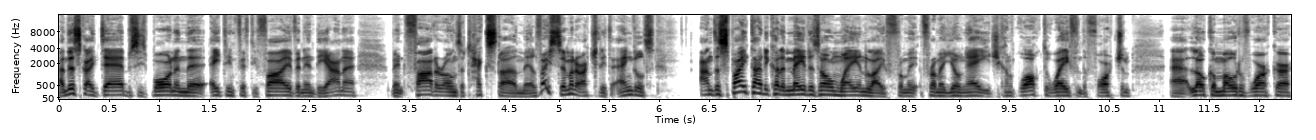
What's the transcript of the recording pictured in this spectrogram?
And this guy Debs, he's born in the 1855 in Indiana. I mean, father owns a textile mill, very similar actually to Engels. And despite that, he kind of made his own way in life from a, from a young age. He kind of walked away from the fortune, uh, locomotive worker,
